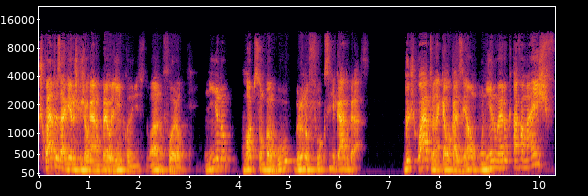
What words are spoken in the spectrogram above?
Os quatro zagueiros que jogaram pré-olímpico no início do ano foram Nino, Robson Bambu, Bruno Fux e Ricardo Graça. Dos quatro, naquela ocasião, o Nino era o que estava mais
